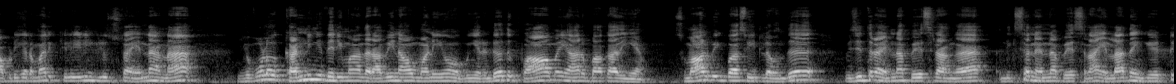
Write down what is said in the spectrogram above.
அப்படிங்கிற மாதிரி கிளியிலையும் கிழிச்சுட்டான். என்னன்னா எவ்வளோ கண்ணிங்க தெரியுமா? அந்த ரவீனாவும் மணியும் இவங்க ரெண்டு பேத்துக்கு பாவமே யாரும் பார்க்காதீங்க. ஸ்மால் பிக் பாஸ் வீட்டில் வந்து விசித்ரா என்ன பேசுகிறாங்க நிக்சன் என்ன பேசுகிறான் எல்லாத்தையும் கேட்டு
